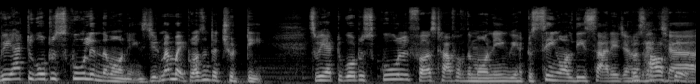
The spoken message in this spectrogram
We had to go to school in the mornings. Do you remember? It wasn't a chutti. So we had to go to school first half of the morning. We had to sing all these Sare Jahan half day,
